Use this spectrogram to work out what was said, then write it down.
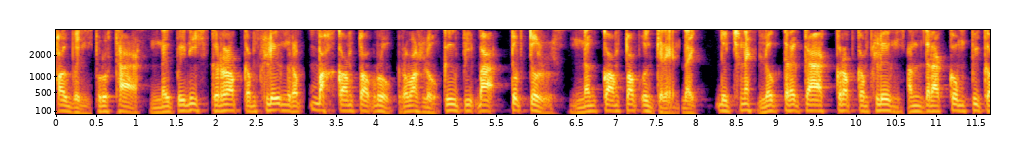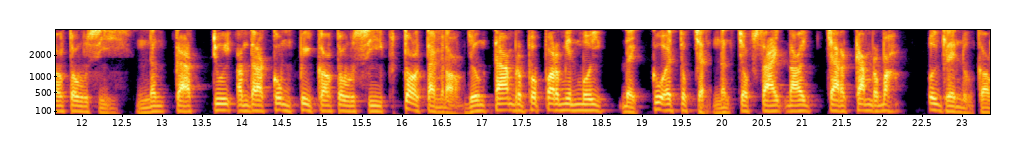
ថយវិញព្រោះថានៅពេលនេះក្របកំភ្លើងរបស់កងទ័ពរោគរបស់លោកគឺពិបាកទប់ទល់នឹងកងទ័ពអ៊ុយក្រែនដែលដូច្នេះលោកត្រូវការក្របកំភ្លើងអន្តរាគមពីកងទ័ពរុស្ស៊ីនិងការ ជួយអន្តរាគមពីកងទ័ពរុស្ស៊ីផ្ទាល់តែម្ដងយោងតាមប្រភពព័ត៌មានមួយដែលគួរឲ្យទុកចិត្តនិងចុះផ្សាយដោយចារកម្មរបស់អ៊ុយក្រែននោះកង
